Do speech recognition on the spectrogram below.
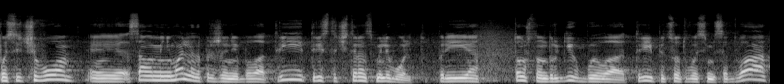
После чего э, самое минимальное напряжение было 3 314 милливольт. При том, что на других было 3 582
